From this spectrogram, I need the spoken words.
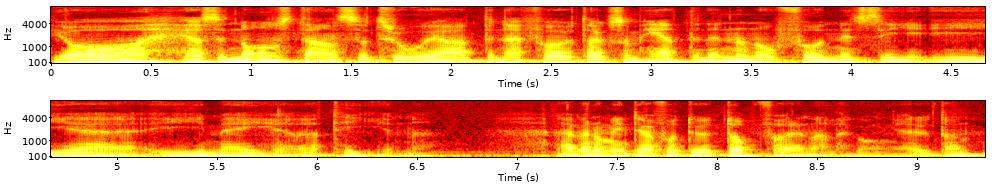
Ja, alltså någonstans så tror jag att den här företagsamheten den har nog funnits i, i, eh, i mig hela tiden. Även om inte jag fått utlopp för den alla gånger. Utan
